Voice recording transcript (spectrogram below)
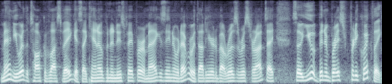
man, you are the talk of Las Vegas. I can't open a newspaper or magazine or whatever without hearing about Rosa Ristorante. So you have been embraced pretty quickly.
